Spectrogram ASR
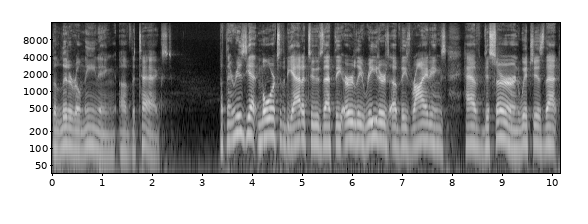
the literal meaning of the text. But there is yet more to the Beatitudes that the early readers of these writings have discerned, which is that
